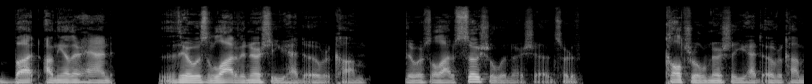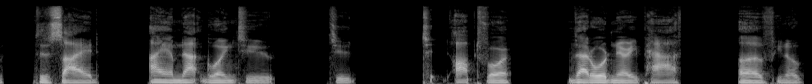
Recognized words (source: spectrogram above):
But on the other hand, there was a lot of inertia you had to overcome. There was a lot of social inertia and sort of cultural inertia you had to overcome to decide I am not going to to, to opt for that ordinary path of you know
